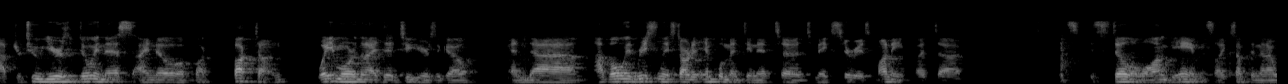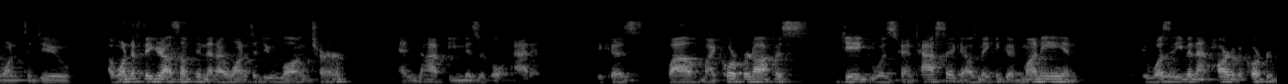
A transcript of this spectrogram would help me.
after two years of doing this, I know a fuck, fuck ton, way more than I did two years ago. And uh, I've only recently started implementing it to, to make serious money, but uh, it's, it's still a long game. It's like something that I wanted to do. I wanted to figure out something that I wanted to do long term and not be miserable at it. Because while my corporate office gig was fantastic, I was making good money and it wasn't even that hard of a corporate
